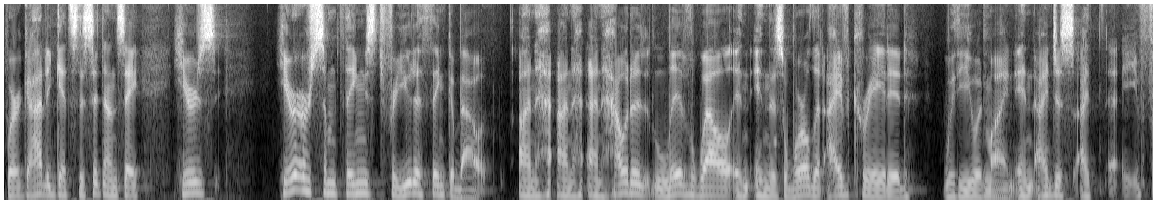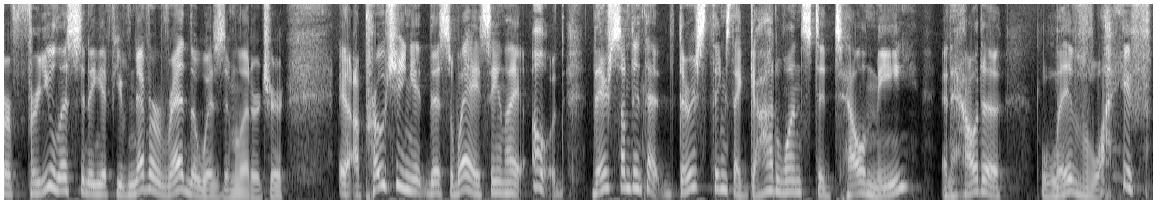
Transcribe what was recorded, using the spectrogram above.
where God gets to sit down and say, "Here's here are some things for you to think about on on, on how to live well in, in this world that I've created with you in mind." And I just I for for you listening, if you've never read the wisdom literature, eh, approaching it this way, saying like, "Oh, there's something that there's things that God wants to tell me and how to live life,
